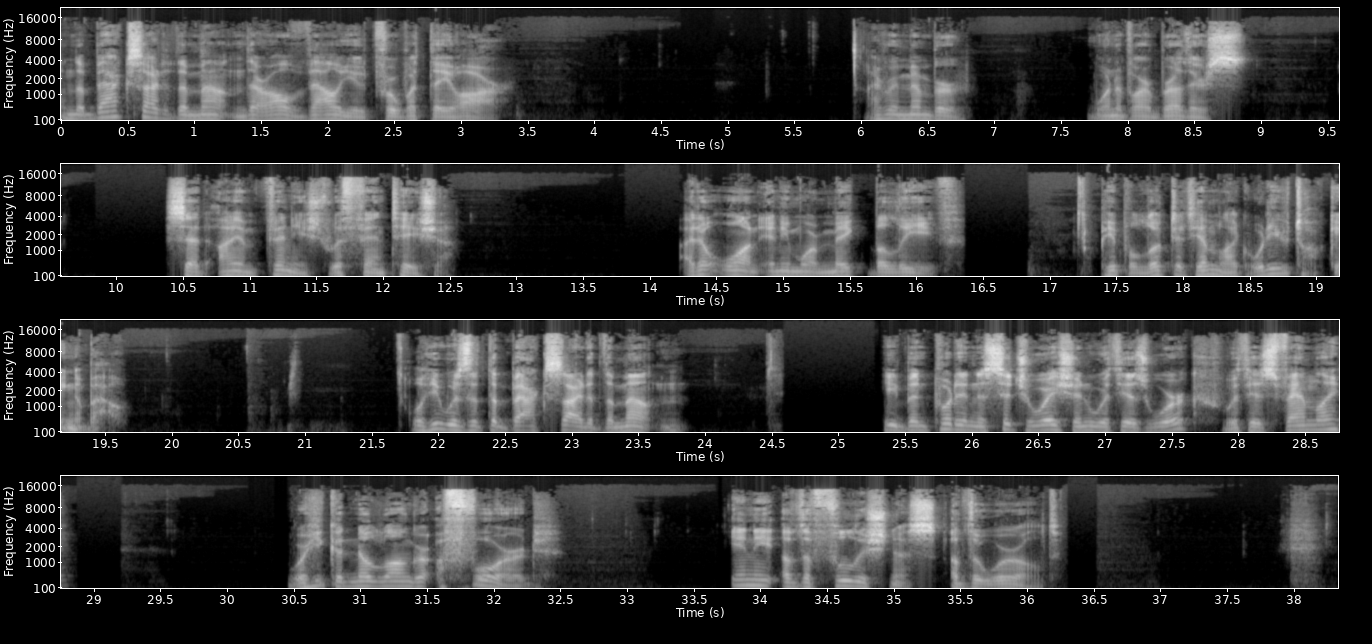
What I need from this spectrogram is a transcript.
on the backside of the mountain, they're all valued for what they are. I remember one of our brothers said, I am finished with Fantasia. I don't want any more make believe. People looked at him like, What are you talking about? Well, he was at the backside of the mountain. He'd been put in a situation with his work, with his family, where he could no longer afford any of the foolishness of the world.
